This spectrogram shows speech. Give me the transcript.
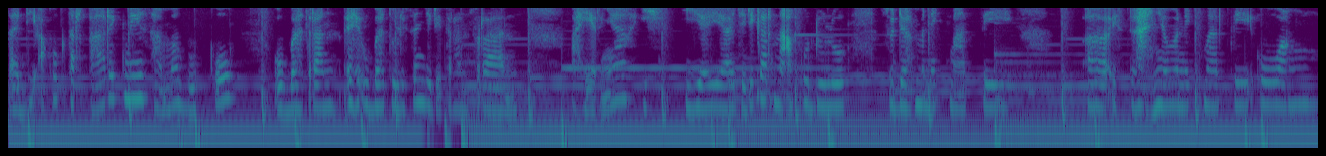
tadi aku tertarik nih sama buku ubah tran eh ubah tulisan jadi transferan. Akhirnya ih iya ya. Jadi karena aku dulu sudah menikmati uh, istilahnya menikmati uang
